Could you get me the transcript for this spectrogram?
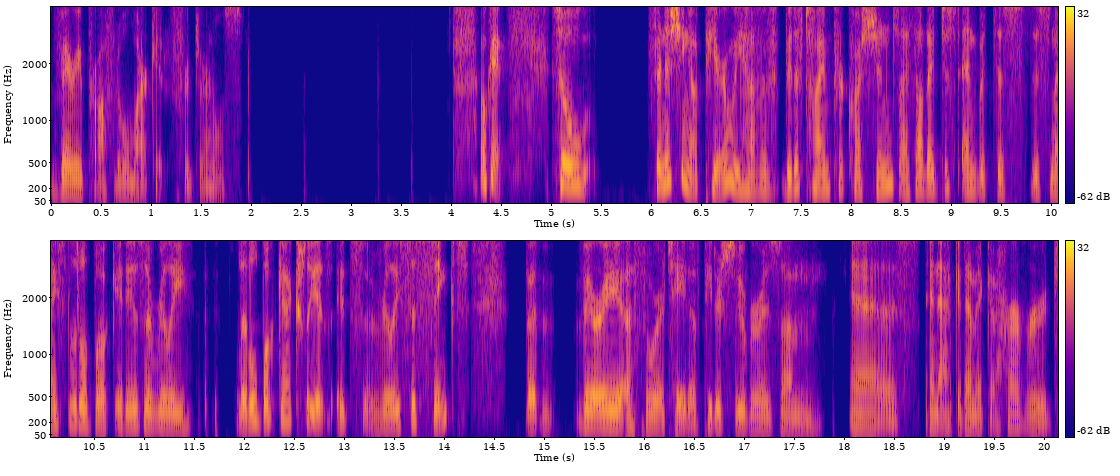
very profitable market for journals. Okay, so finishing up here, we have a bit of time for questions. I thought I'd just end with this this nice little book. It is a really little book, actually. It's, it's really succinct, but very authoritative. Peter Suber is um, as an academic at Harvard.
